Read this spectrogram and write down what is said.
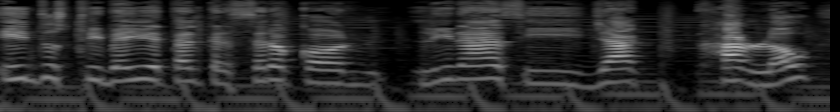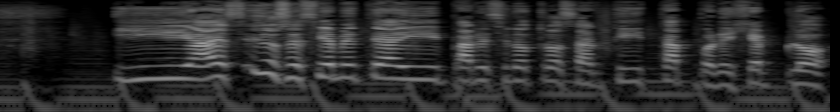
Industry Baby está el tercero con Linas y Jack Harlow. Y a ese sucesivamente ahí aparecen otros artistas, por ejemplo,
